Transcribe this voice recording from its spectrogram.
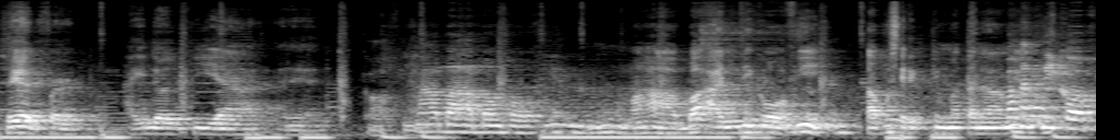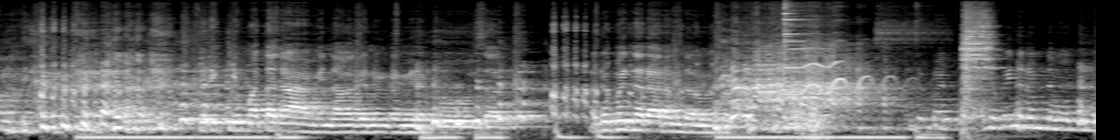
So yun, for Idol, Pia, ayan, coffee. Mahaba-habang coffee yan. Mm, mahaba, Andy Coffee. Tapos tirik yung mata namin. Three coffee. Tirik yung mata namin, na ganun kami nag-uusap. Ano ba yung nararamdaman mo? ano ba, ano ba yung nararamdaman mo?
